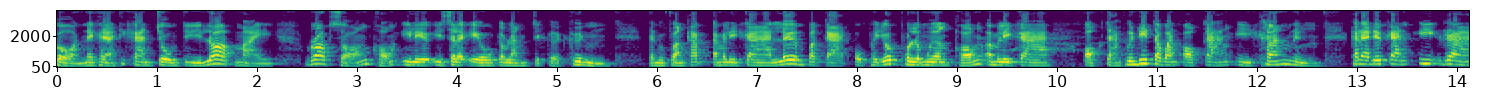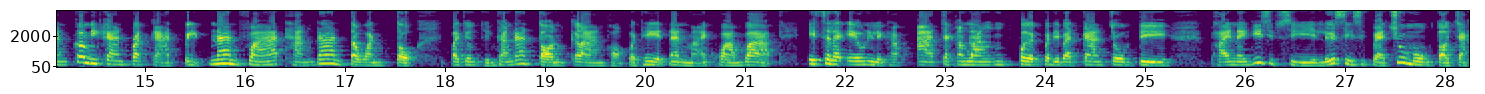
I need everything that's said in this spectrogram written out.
ก่อนในขณะที่การโจมตีรอบใหม่ รอบ 2 ของอิเลอิสราเอลกำลังจะเกิดขึ้นท่านผู้ฟังครับอเมริกาเริ่มประกาศอพยพพลเมืองของอเมริกา ออกจากพื้นที่ตะวันออกกลางอีกครั้งหนึ่ง ขณะเดียวกันอิหร่านก็มีการประกาศปิดน่านฟ้าทางด้านตะวันตก ไปจนถึงทางด้านตอนกลางของประเทศนั่นหมายความว่าอิสราเอลนี่เลยครับอาจจะกำลังเปิดปฏิบัติการโจมตีภายใน 24 หรือ 48 ชั่วโมงต่อจาก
